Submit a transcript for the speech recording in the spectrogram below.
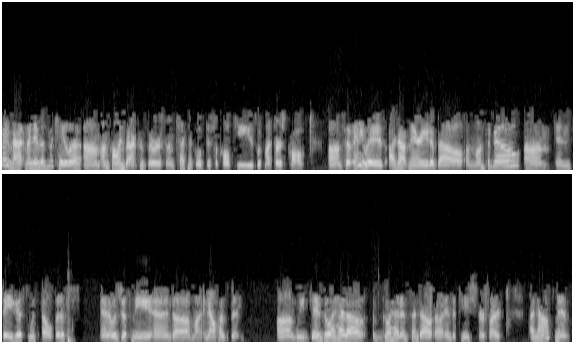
Hey Matt, my name is Michaela. Um, I'm calling back because there were some technical difficulties with my first call. Um, so anyways, I got married about a month ago, um, in Vegas with Elvis, and it was just me and, uh, my now husband. Um, we did go ahead out, go ahead and send out, uh, invitation, or sorry, announcements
